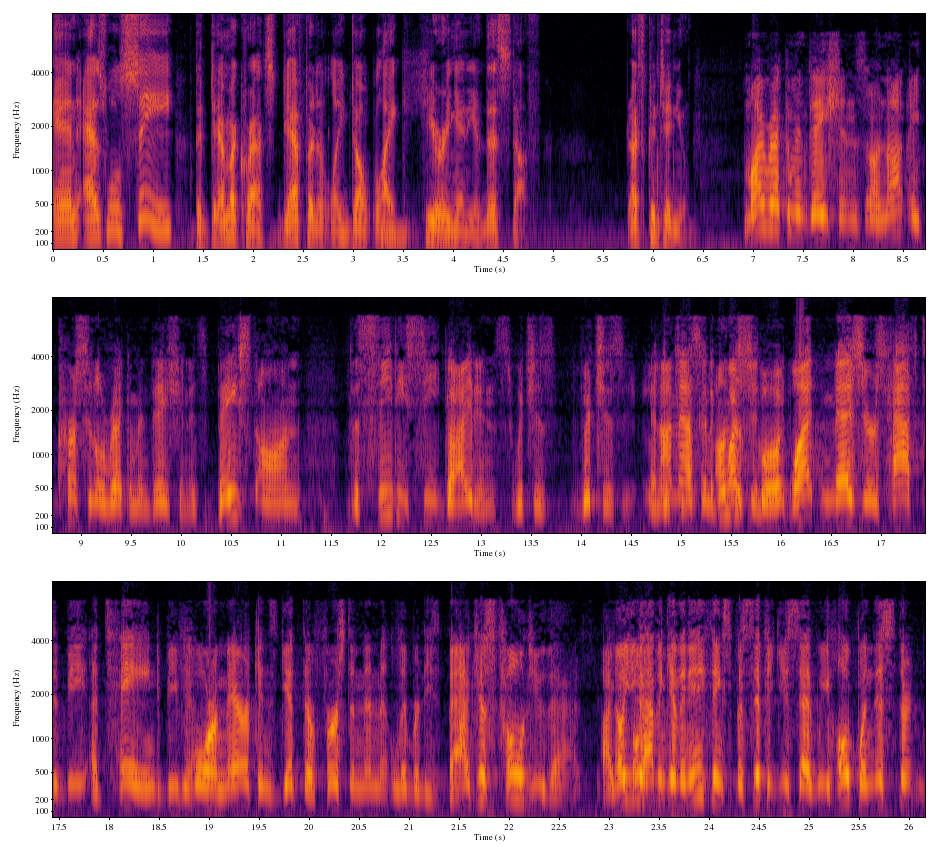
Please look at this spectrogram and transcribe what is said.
And as we'll see, the Democrats definitely don't like hearing any of this stuff. Let's continue. My recommendations are not a personal recommendation. It's based on the CDC guidance, which is which is And which I'm asking the question, what measures have to be attained before Americans get their First Amendment liberties back? I just told you that. I no, you haven't given anything specific. You said, we hope when this... Thir- you-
